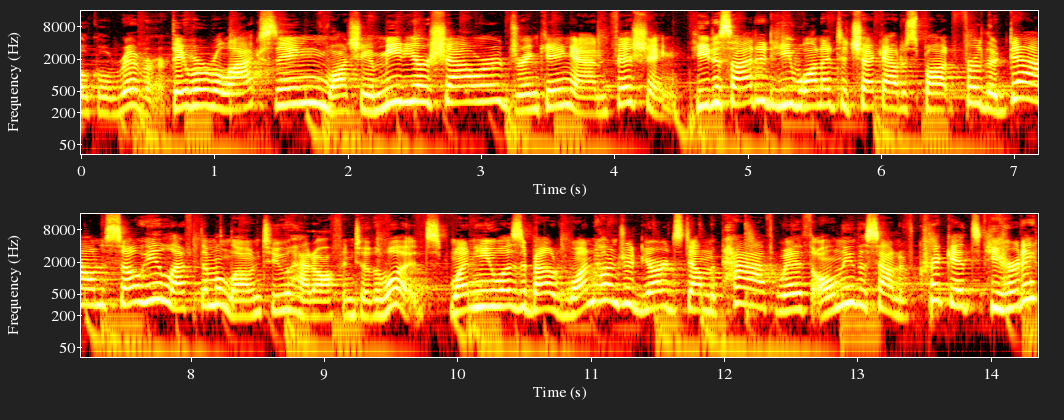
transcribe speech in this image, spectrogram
local river. They were relaxing, watching a meteor shower, drinking, and fishing. He decided he wanted to check out a spot further down, so he left them alone to head off into the woods. When he was about 100 yards down the path with only the sound of crickets, he heard a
